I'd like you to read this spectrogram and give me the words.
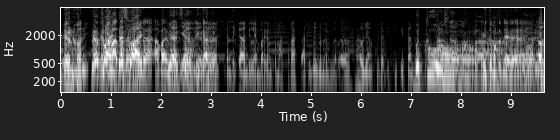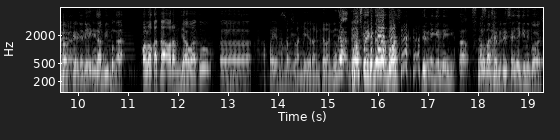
Ya. That's ya right, matang that's right. maksudnya Apa nih? Yes, ya, yes, yes, ikan. yes. ketika dilemparkan ke masyarakat itu benar-benar eh, hal yang sudah dipikirkan Betul matang. secara Oh, matang. itu maksudnya ya. Iya, iya, Oh, oke, Jadi enggak enggak kalau kata orang Jawa tuh eh apa ya namanya? ya? Sok-sokan jadi orang Jawa nih. Enggak, gua sering dengar, Bos. Jadi ini gini, kal- kalau bahasa Indonesianya gini, Bos.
